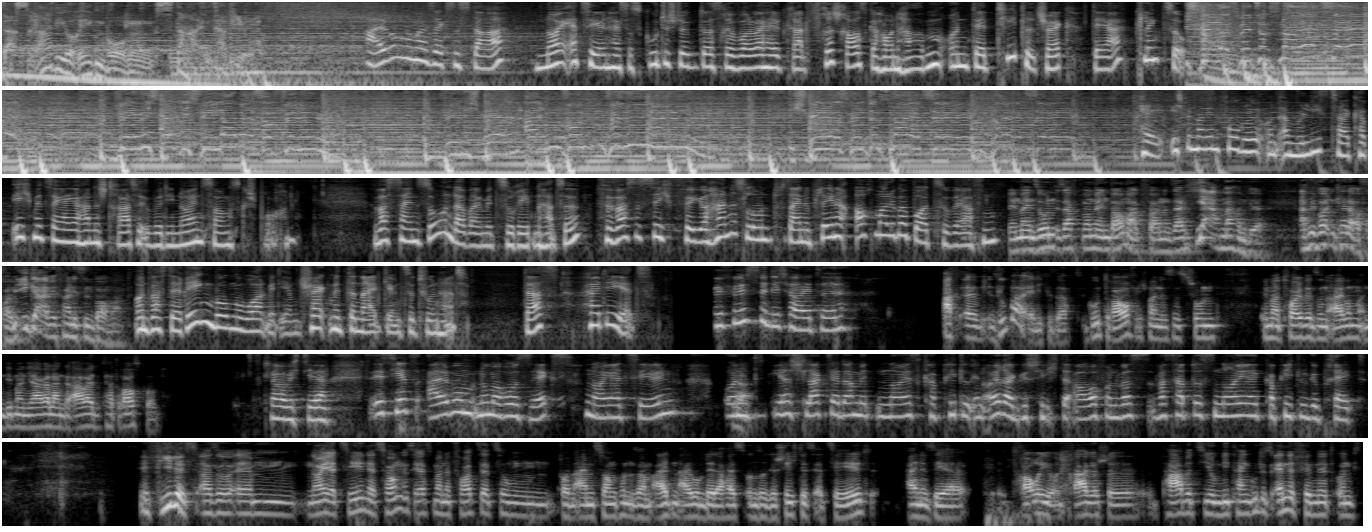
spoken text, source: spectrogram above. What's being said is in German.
Das Radio Regenbogen Star Interview. Album Nummer 6 ist da. Neu erzählen heißt das gute Stück, das Revolverheld gerade frisch rausgehauen haben. Und der Titeltrack, der klingt so. Ich will das mit uns neu erzählen. Will mich endlich wieder besser fühlen. Will nicht mehr in alten Wunden Hey, ich bin Marlene Vogel und am Release-Tag habe ich mit Sänger Johannes Strate über die neuen Songs gesprochen. Was sein Sohn dabei mitzureden hatte, für was es sich für Johannes lohnt, seine Pläne auch mal über Bord zu werfen Wenn mein Sohn sagt, wollen wir in den Baumarkt fahren, dann sage ich, ja, machen wir. Ach, wir wollten Keller aufräumen. Egal, wir fahren jetzt in den Baumarkt. und was der Regenbogen Award mit ihrem Track mit The Night Game zu tun hat. Das hört ihr jetzt. Wie fühlst du dich heute? Ach, äh, super, ehrlich gesagt. Gut drauf. Ich meine, es ist schon immer toll, wenn so ein Album, an dem man jahrelang gearbeitet hat, rauskommt. Das glaube ich dir. Es ist jetzt Album Nummer 6, Neu erzählen. Und Ja. ihr schlagt ja damit ein neues Kapitel in eurer Geschichte auf. Und was, was hat das neue Kapitel geprägt? Vieles. Also ähm, neu erzählen. Der Song ist erstmal eine Fortsetzung von einem Song von unserem alten Album, der da heißt Unsere Geschichte ist erzählt. Eine sehr traurige und tragische Paarbeziehung, die kein gutes Ende findet und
